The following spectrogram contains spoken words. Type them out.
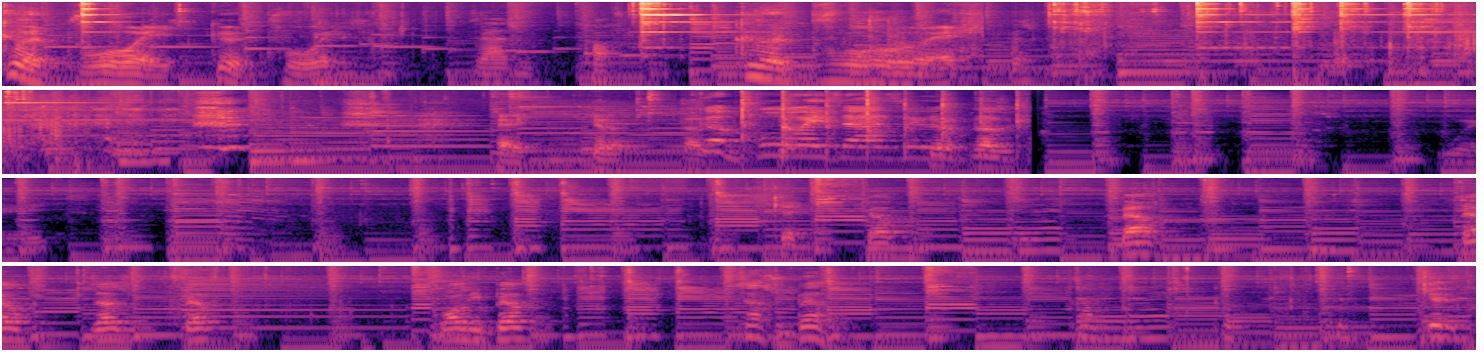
Good boy. Good boy. That's pop. Good boy. Hey, get up. That's Good boy, Zazu. Yep, that's Wait. Okay, go. Bell. Bell. Zazu, Bell. Walle, Bell. Zazu, Bell. Come come. Get it.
